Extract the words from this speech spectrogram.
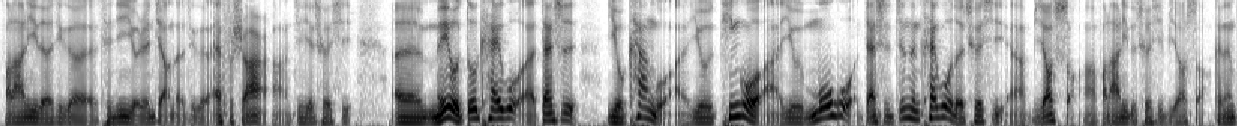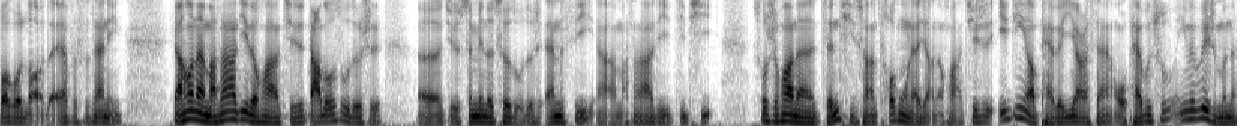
法拉利的这个曾经有人讲的这个 F 十二啊，这些车系，呃，没有都开过啊，但是有看过啊，有听过啊，有摸过，但是真正开过的车系啊比较少啊，法拉利的车系比较少，可能包括老的 F 四三零。然后呢，玛莎拉蒂的话，其实大多数都是，呃，就是身边的车主都是 MC 啊，玛莎拉蒂 GT。说实话呢，整体上操控来讲的话，其实一定要排个一二三，我排不出，因为为什么呢？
